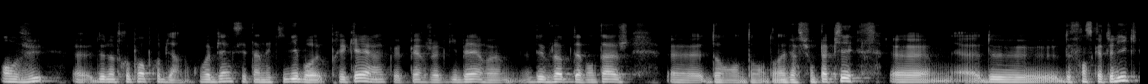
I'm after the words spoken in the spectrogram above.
en vue euh, de notre propre bien. Donc on voit bien que c'est un équilibre précaire hein, que le père Joël Guibert euh, développe davantage euh, dans, la version papier de, France catholique,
